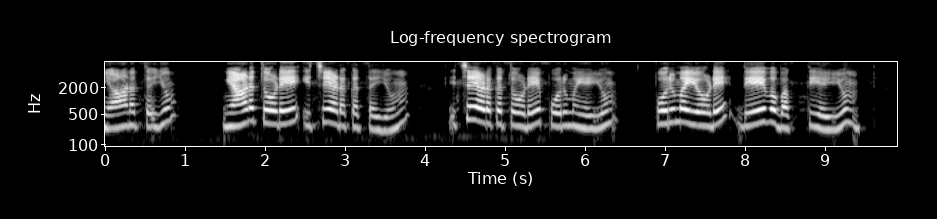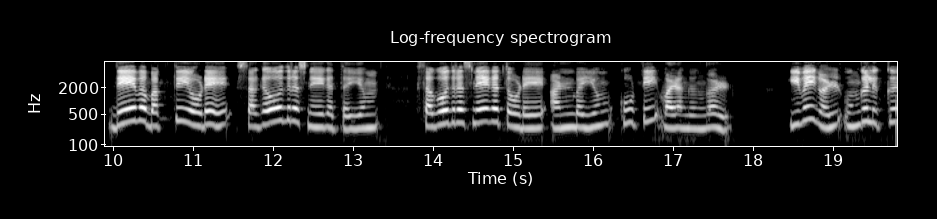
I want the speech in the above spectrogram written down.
ஞானத்தையும் ஞானத்தோடே இச்சையடக்கத்தையும் இச்சையடக்கத்தோடே பொறுமையையும் பொறுமையோடே தேவ பக்தியையும் தேவ பக்தியோடே சகோதர சிநேகத்தையும் சகோதர சிநேகத்தோடே அன்பையும் கூட்டி வழங்குங்கள். இவைகள் உங்களுக்கு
